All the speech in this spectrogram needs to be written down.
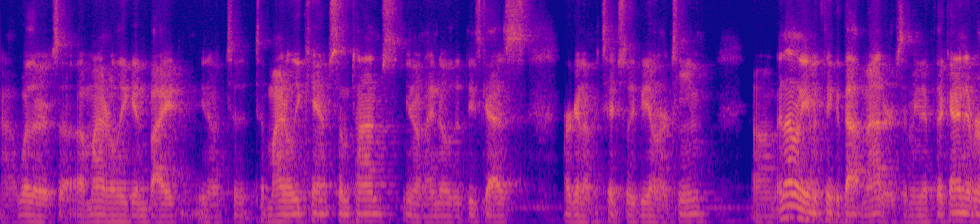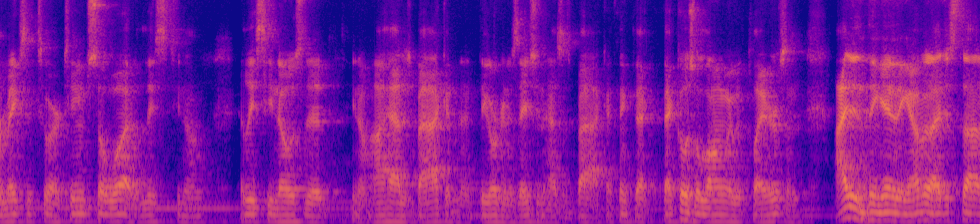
uh, whether it's a, a minor league invite, you know, to to minor league camp sometimes, you know, and I know that these guys are going to potentially be on our team. Um, and I don't even think that that matters. I mean, if the guy never makes it to our team, so what? At least you know, at least he knows that you know I had his back and that the organization has his back. I think that that goes a long way with players. And I didn't think anything of it. I just thought,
